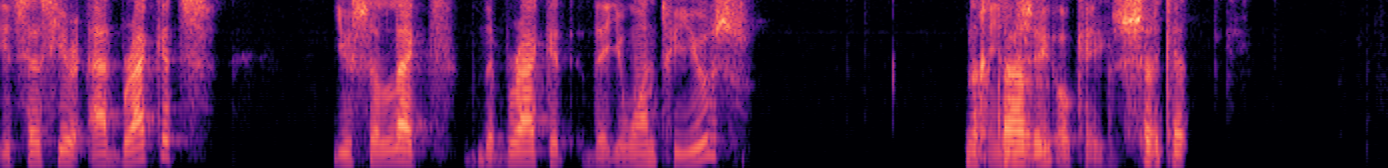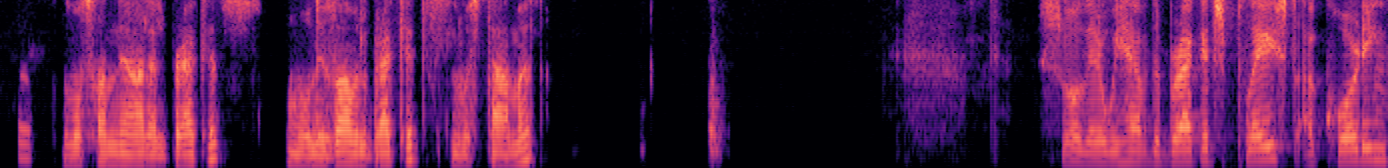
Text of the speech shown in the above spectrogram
it says here add brackets, you select the bracket that you want to use and you say نختار okay. الشركة المصنعة للبراكتس ونظام البراكتس المستعمل So there we have the brackets placed according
